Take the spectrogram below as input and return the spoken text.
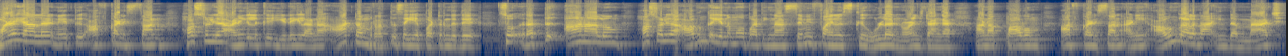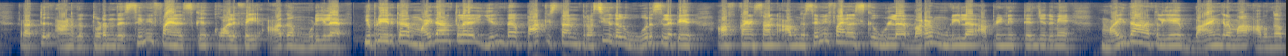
மழையால நேத்து ஆப்கானிஸ்தான் ஆஸ்திரேலியா அணிகளுக்கு இடையிலான ஆட்டம் ரத்து செய்யப்பட்டிருந்தது. ஸோ ரத்து ஆனாலும் ஆஸ்திரேலியா அவங்க என்னமோ பார்த்தீங்கன்னா செமிஃபைனல்ஸ்க்கு உள்ள நுழைஞ்சிட்டாங்க. ஆனால் பாவம் ஆப்கானிஸ்தான் அணி அவங்களால தான் இந்த மேட்ச் ரத்து ஆனதை தொடர்ந்து செமிஃபைனல்ஸ்க்கு குவாலிஃபை ஆக முடியல. இப்படி இருக்க மைதானத்தில் இருந்த பாகிஸ்தான் ரசிகர்கள் ஒரு சில பேர் ஆப்கானிஸ்தான் அவங்க செமிஃபைனல்ஸ்க்கு உள்ள வர முடியல அப்படின்னு தெரிஞ்சதுமே மைதானத்திலேயே பயங்கரமா அவங்க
